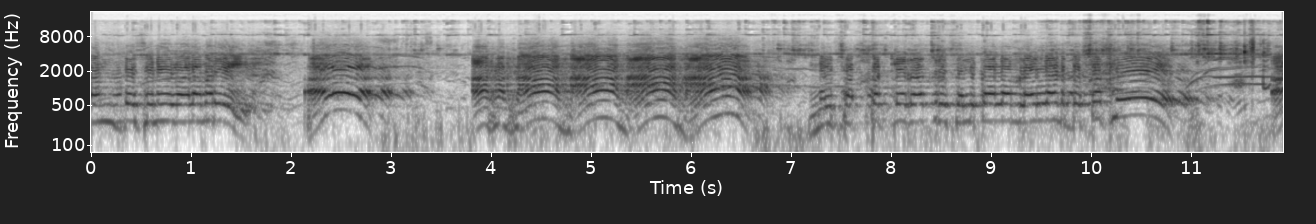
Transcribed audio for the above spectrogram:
కాంపిటీషన్ ఇవ్వాల మరి? మీ చప్పట్లే రాత్రి చలికాలం లైలాండ్ పెట్టట్లే. ఆ!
